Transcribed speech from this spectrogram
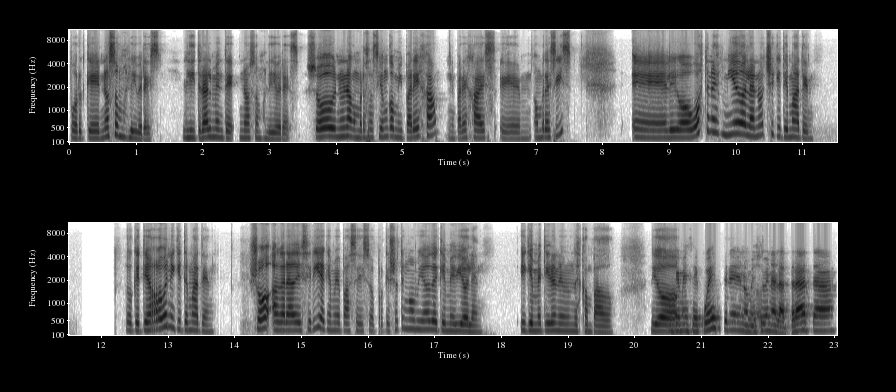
porque no somos libres literalmente no somos libres. Yo en una conversación con mi pareja, mi pareja es eh, hombre cis, eh, le digo, vos tenés miedo a la noche que te maten, o que te roben y que te maten. Yo agradecería que me pase eso, porque yo tengo miedo de que me violen y que me tiren en un descampado. Digo, o que me secuestren, o me lleven a la trata,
